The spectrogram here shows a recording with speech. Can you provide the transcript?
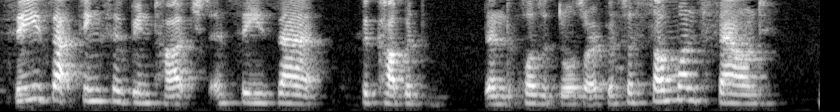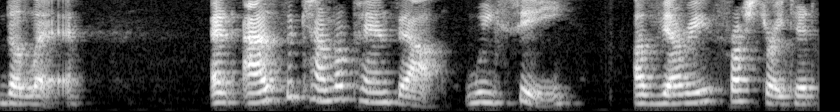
sees that things have been touched, and sees that the cupboard and the closet doors are open. So someone's found the lair. And as the camera pans out, we see a very frustrated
